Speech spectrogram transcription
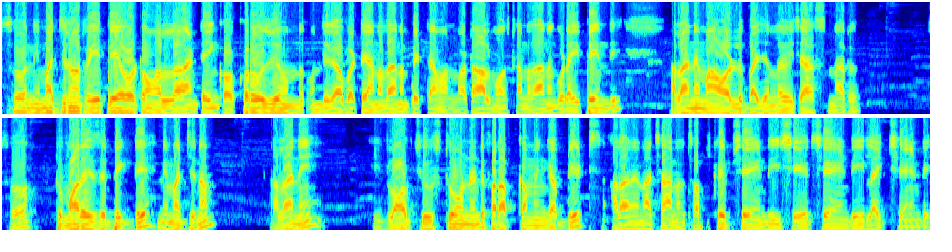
so నిమజ్జనం రేపే అవటం వల్ల అంటే ఇంకొక రోజే ఉంది ఉంది కాబట్టి అన్నదానం పెట్టామన్నమాట. ఆల్మోస్ట్ అన్నదానం కూడా అయిపోయింది. అలానే మా వాళ్ళు భజనలు అవి చేస్తున్నారు. So tomorrow is a big day నిమజ్జనం. అలానే ఈ బ్లాగ్ చూస్తూ ఉండండి ఫర్ అప్కమింగ్ అప్డేట్స్ అలానే నా ఛానల్ సబ్స్క్రైబ్ చేయండి షేర్ చేయండి లైక్ చేయండి.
